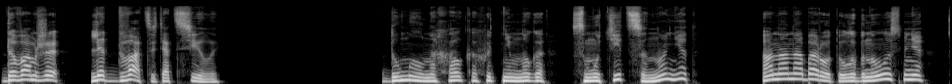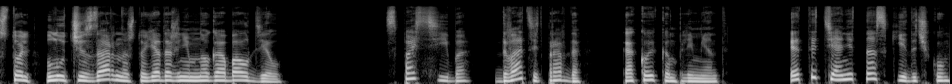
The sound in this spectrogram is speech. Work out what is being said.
Да вам же лет двадцать от силы. Думал, нахалка хоть немного смутиться, но нет. Она, наоборот, улыбнулась мне столь лучезарно, что я даже немного обалдел. «Спасибо. Двадцать, правда? Какой комплимент. Это тянет на скидочку».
